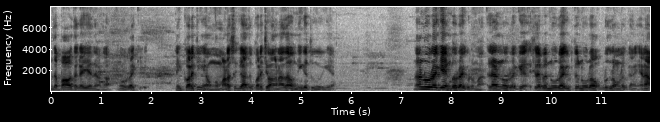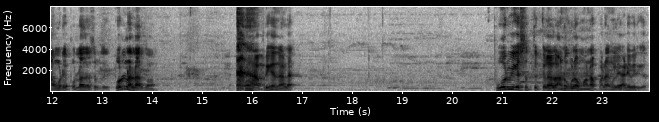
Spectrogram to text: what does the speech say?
இந்த பாவத்தை கையேந்த வேண்டாம். நூறுரூவாய்க்கு நீங்கள் குறைச்சிங்க. உங்கள் மனசுக்கு அது குறைச்சி வாங்கினா தான் நீங்கள் தூங்குவீங்க. நான் நூறுரூவாய்க்கு எண்பது ரூபாய்க்கு கொடுமா? இல்லை நூறுரூவாய்க்கு சில பேர் நூறுரூவாய்க்கு கொடுத்து நூறுரூவா கொடுக்குறவங்களும் இருக்காங்க. ஏன்னா அவங்களுடைய பொருளாதார சொல்றதுக்கு பொருள் நல்லாயிருக்கும். அப்படிங்கிறதுனால பூர்வீக சொத்துக்களால் அனுகூலமான பலன்களை அடைவீர்கள்.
